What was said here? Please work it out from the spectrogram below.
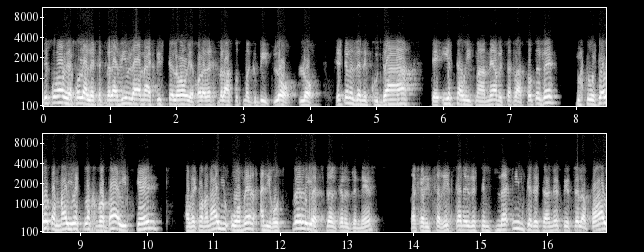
לכאורה הוא יכול ללכת ולהביא לה מהכיס שלו, הוא יכול ללכת ולעשות מגבית. לא, לא. יש כאן איזו נקודה שאי אפשר להתמהמה וצריך לעשות את זה, וכשהוא שואל אותה מה יש לך בבית, כן? אז הכוונה היא, הוא אומר, אני רוצה לייצר כאן איזה נס, רק אני צריך כאן איזה שהם תנאים כדי שהנס יצא לפועל,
